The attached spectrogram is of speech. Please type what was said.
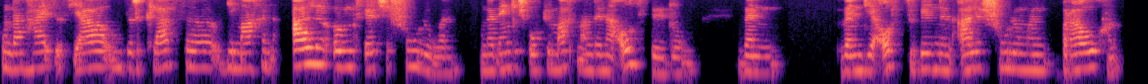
Und dann heißt es ja, unsere Klasse, die machen alle irgendwelche Schulungen. Und da denke ich, wofür macht man denn eine Ausbildung? wenn, wenn die Auszubildenden alle Schulungen brauchen.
